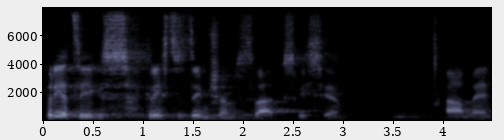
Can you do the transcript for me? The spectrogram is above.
Priecīgas Kristus dzimšanas svētkus visiem! Āmen!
